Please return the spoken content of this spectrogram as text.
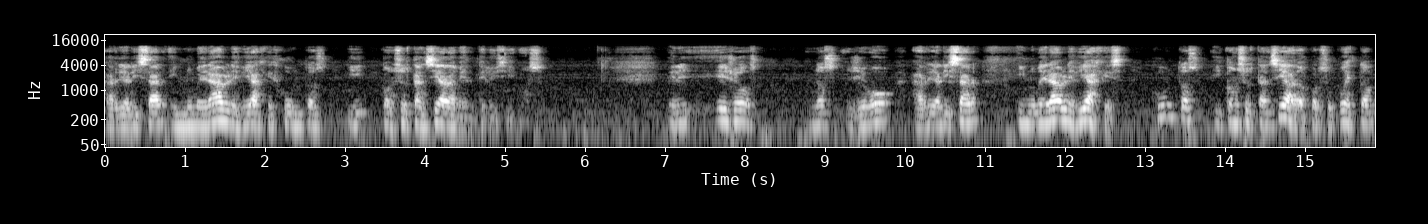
a realizar innumerables viajes juntos y consustanciadamente lo hicimos. ellos nos llevó a realizar innumerables viajes juntos y consustanciados, por supuesto,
